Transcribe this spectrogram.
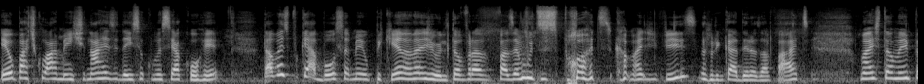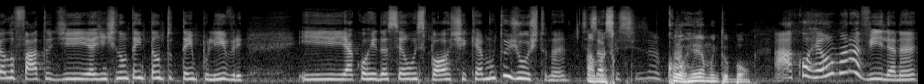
eu, particularmente, na residência, comecei a correr. Talvez porque a bolsa é meio pequena, né, Júlio? Então, para fazer muitos esportes fica mais difícil, brincadeiras à parte. Mas também pelo fato de a gente não tem tanto tempo livre e a corrida ser um esporte que é muito justo, né? Você ah, só precisa. Correr é muito bom. Ah, correr é uma maravilha, né?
